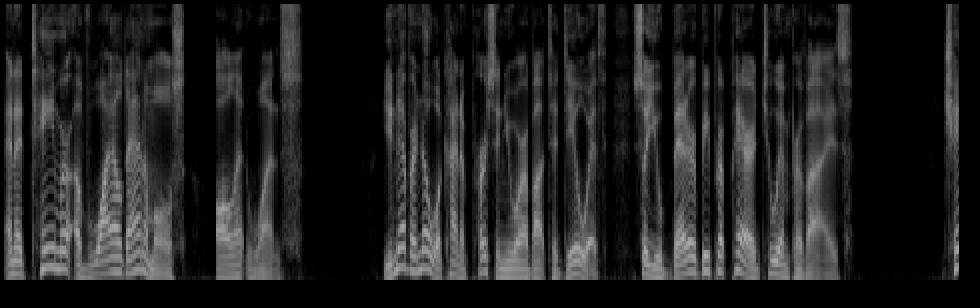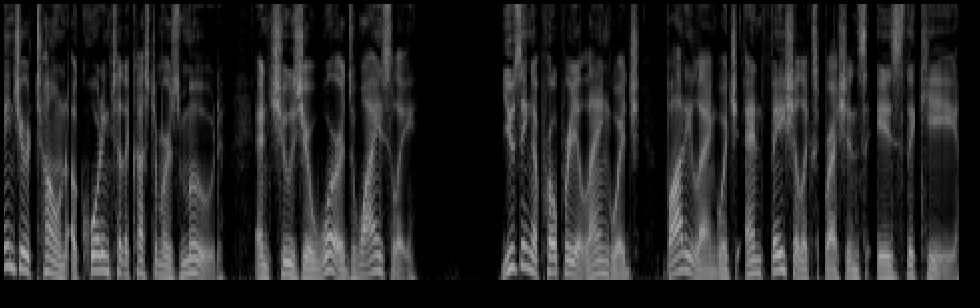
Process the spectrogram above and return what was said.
and a tamer of wild animals all at once. You never know what kind of person you are about to deal with, so you better be prepared to improvise. Change your tone according to the customer's mood and choose your words wisely. Using appropriate language, body language, and facial expressions is the key.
